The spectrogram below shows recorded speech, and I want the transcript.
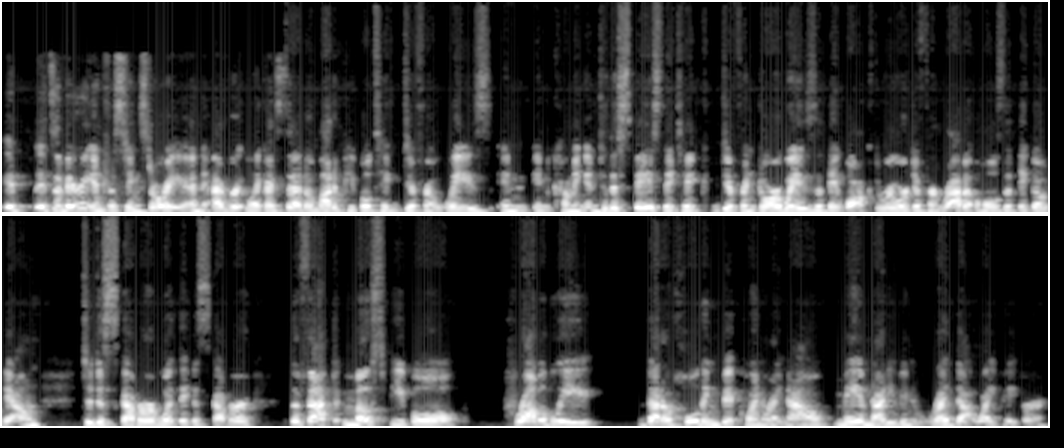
It, it's a very interesting story, and ever like I said, a lot of people take different ways in in coming into this space. They take different doorways that they walk through, or different rabbit holes that they go down to discover what they discover. The fact most people probably that are holding Bitcoin right now may have not even read that white paper.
